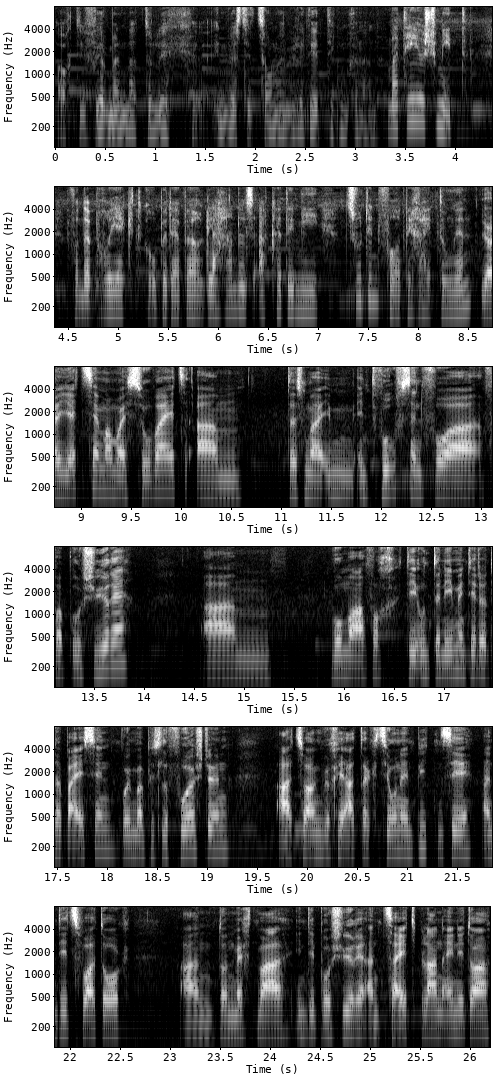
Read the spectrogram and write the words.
auch die Firmen natürlich Investitionen wieder tätigen können. Matteo Schmidt von der Projektgruppe der Wörgler Handelsakademie zu den Vorbereitungen. Ja, jetzt sind wir mal so weit, ähm, dass wir im Entwurf sind vor, vor Broschüre. Ähm, wo wir einfach die Unternehmen, die da dabei sind, wo wir ein bisschen vorstellen, auch sagen, welche Attraktionen bieten sie an die zwei Tage. Und dann möchten wir in die Broschüre einen Zeitplan rein da,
